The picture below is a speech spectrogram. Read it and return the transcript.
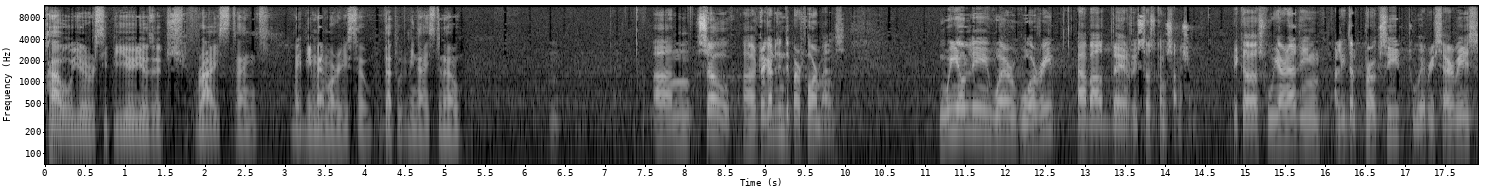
how your CPU usage rised and maybe memory, so that would be nice to know. Um, so, uh, regarding the performance, we only were worried about the resource consumption because we are adding a little proxy to every service,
